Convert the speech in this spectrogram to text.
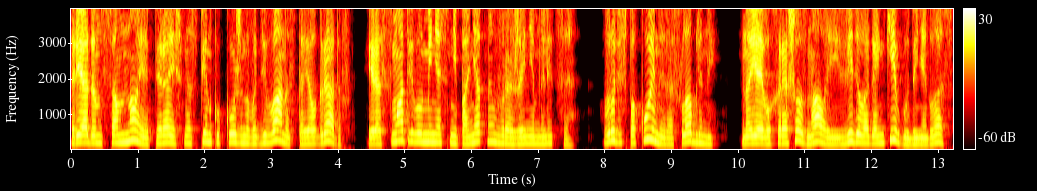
Рядом со мной, опираясь на спинку кожаного дивана, стоял Градов и рассматривал меня с непонятным выражением на лице. Вроде спокойный, расслабленный, но я его хорошо знала и видела огоньки в глубине глаз.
